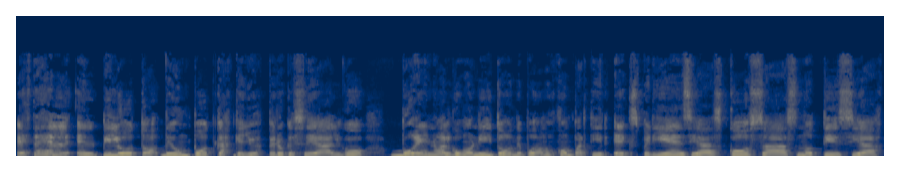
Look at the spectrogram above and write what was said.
Este es el, piloto de un podcast que yo espero que sea algo bueno, algo bonito, donde podamos compartir experiencias, cosas, noticias,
